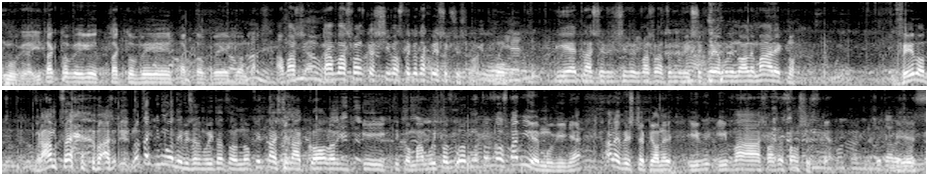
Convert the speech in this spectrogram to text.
Mówię i tak to wy, tak to wy, tak to wygląda. A wasz, ta waszłanka siwa z tego dachu jeszcze przyszła. Bo 15 siwych waszłanców mówi, krzykuje, ja mówię, no ale Marek, no wylot w ramce, no taki młody wyszedł, mówi to co, no 15 na kolor i, i tylko mam, mówi to, zło- no to zostawiłem, mówi, nie? Ale wyszczepiony i, i waszłance są wszystkie. Ciekawe. Z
